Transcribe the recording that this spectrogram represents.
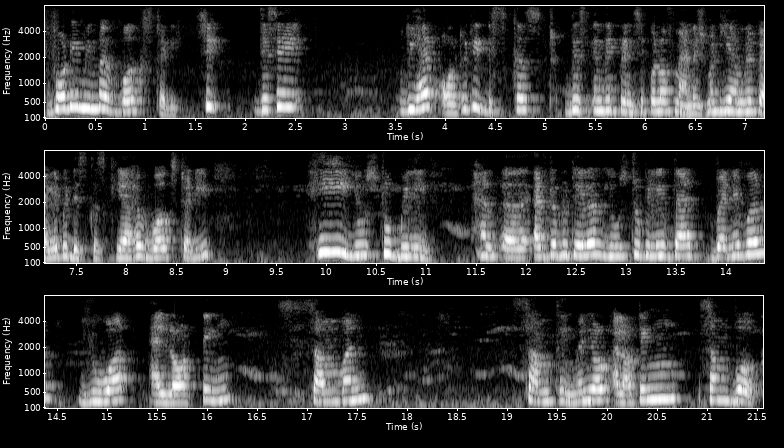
What do you mean by work study? See जैसे we have already discussed this in the principle of management ये हमने पहले भी डिस्कस किया है वर्क स्टडी ही use to believe F W Taylor use to believe that whenever you are allotting someone something, when you are allotting some work,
